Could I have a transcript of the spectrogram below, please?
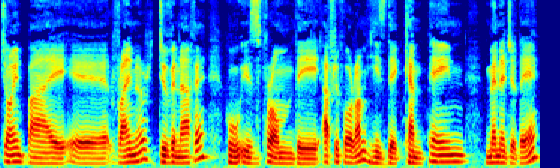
joined by uh, Rainer Duvenage, who is from the AfriForum. He's the campaign manager there,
